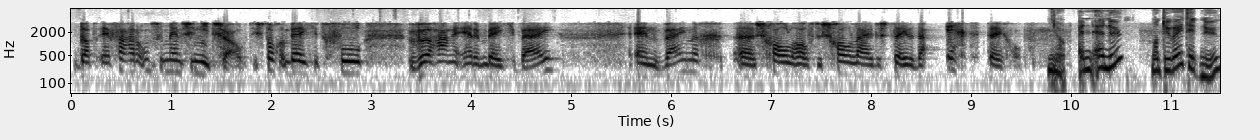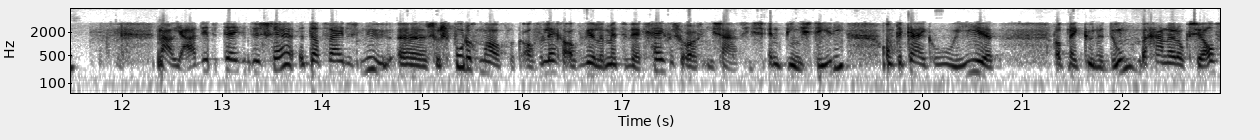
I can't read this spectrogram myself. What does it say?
dat ervaren onze mensen niet zo. Het is toch een beetje het gevoel, we hangen er een beetje bij. En weinig uh, schoolhoofden, schoolleiders treden daar echt tegenop. Ja. En, en nu? Want u weet dit nu. Nou ja, dit betekent dus hè, dat wij dus nu uh, zo spoedig mogelijk overleggen ook willen met de werkgeversorganisaties en het ministerie. Om te kijken hoe we hier wat mee kunnen doen. We gaan er ook zelf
